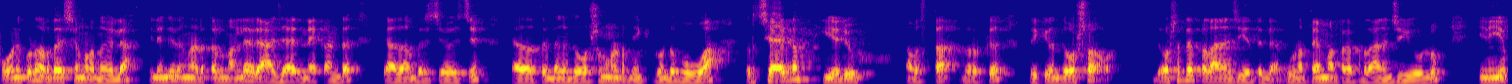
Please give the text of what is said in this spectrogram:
ഫോണിൽ കൂടെ നിർദ്ദേശങ്ങളൊന്നുമില്ല. ഇല്ലെങ്കിൽ നിങ്ങൾ അടുത്തുള്ള നല്ല ഒരു ആചാര്യനെ കണ്ട് ജാതകം പരിശോധിച്ച് ജാതകത്തിൽ എന്തെങ്കിലും ദോഷങ്ങളുണ്ടെന്ന് നീക്കിക്കൊണ്ട് പോവുക. തീർച്ചയായിട്ടും ഈ ഒരു അവസ്ഥ ഇവർക്ക് ഒരിക്കലും ദോഷ ദോഷത്തെ പ്രദാനം ചെയ്യത്തില്ല. ഗുണത്തെ മാത്രമേ പ്രദാനം ചെയ്യുകയുള്ളൂ. ഇനിയും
